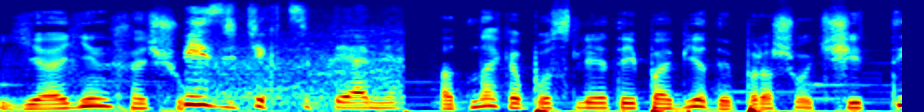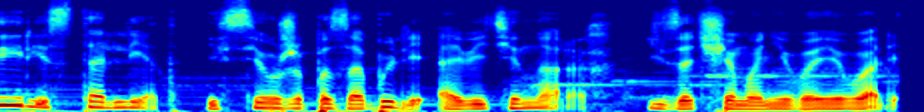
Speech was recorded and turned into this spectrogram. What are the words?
Я один хочу Пиздить их цепями. Однако после этой победы прошло 400 лет, и все уже позабыли о ветеринарах и зачем они воевали.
